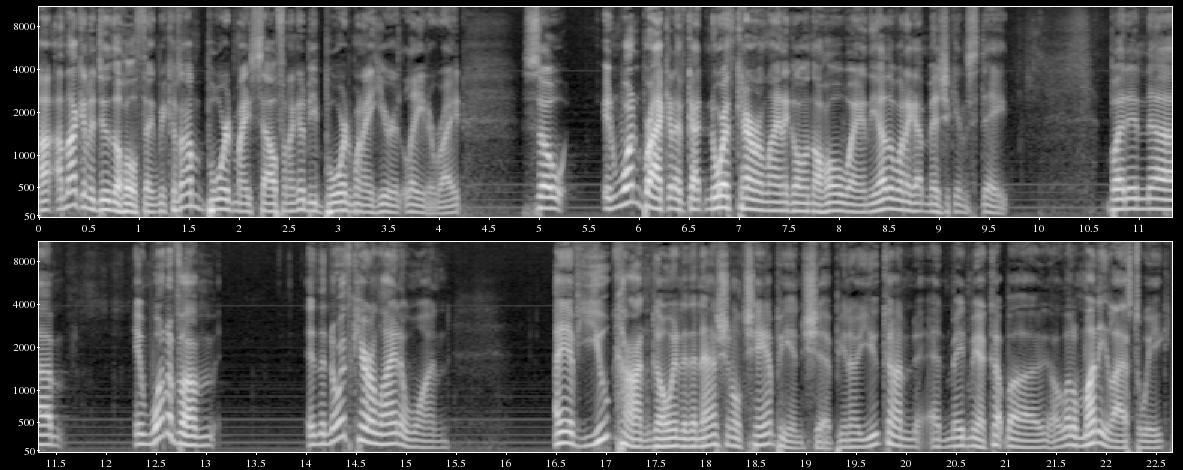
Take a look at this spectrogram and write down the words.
I'm not going to do the whole thing because I'm bored myself, and I'm going to be bored when I hear it later, right? So, in one bracket, I've got North Carolina going the whole way, and the other one I got Michigan State. But in uh, in one of them, in the North Carolina one, I have UConn going to the national championship. You know, UConn had made me a couple uh, a little money last week,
